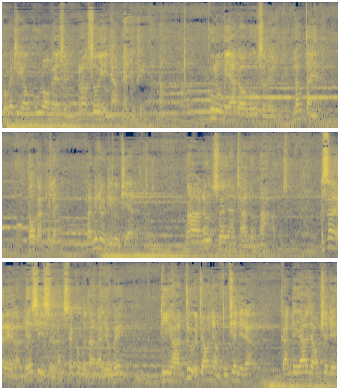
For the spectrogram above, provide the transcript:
ဟိုဘက်ထီအောင်ကူးတော့မယ်ဆိုရင်ဘယ်တော့စိုးရိမ်ကြမလဲလူတွေကနော်ကူးလို့မရတော့ဘူးဆိုတဲ့လူတွေဘယ်တော့တိုင်တော့ကဖြစ်လိုက်ဘာဖြစ်လို့ဒီလိုဖြစ်ရတာငါလို့ဆွဲလန်းထားလို့ငါဟာလို့ဆိုအစရတဲ့ကမျက်စိဆိုတာစက္ကုပ္ပတာရာယုတ်ပဲဒီဟာသူ့အကြောင်းကြောင့်သူဖြစ်နေတာ ကံတရားကြောင့်ဖြစ်တယ်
